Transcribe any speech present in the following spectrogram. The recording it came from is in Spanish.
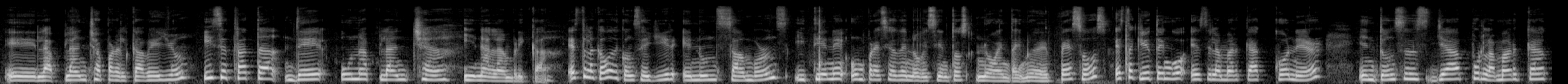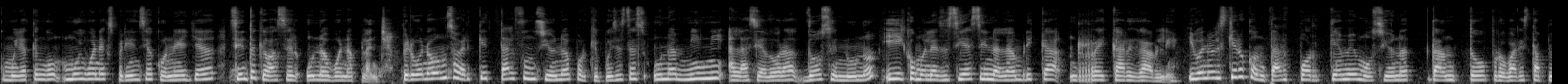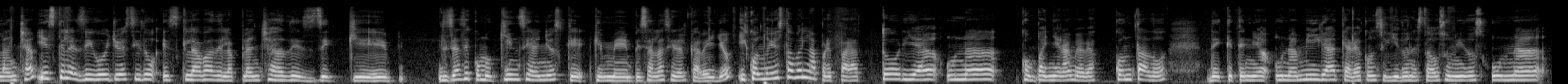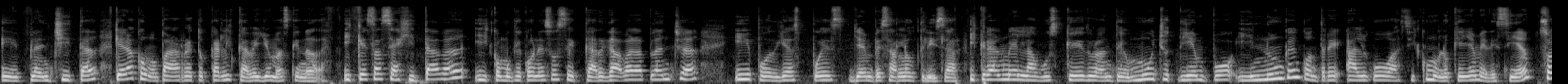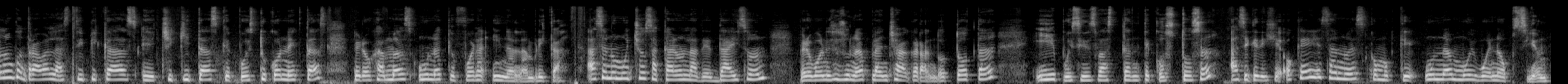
eh, la plancha para el cabello y se trata de una plancha inalámbrica. Esta la acabo de conseguir en un Sunburns y tiene un precio de 999 pesos. Esta que yo tengo es de la marca Conair, entonces ya por la marca, como ya tengo muy buena experiencia con ella, siento que va a ser una buena plancha. Pero bueno, vamos a ver qué tal funciona porque pues esta es una mini alaciadora 2 en 1 y como les decía es inalámbrica recargable. Y bueno, les quiero contar por qué me emociona tanto probar esta plancha. Y es que les digo, yo he sido esclava de la plancha desde que desde hace como 15 años que, que me empecé a laciar el cabello. Y cuando yo estaba en la preparatoria, una compañera me había contado de que tenía una amiga que había conseguido en Estados Unidos una eh, planchita que era como para retocar el cabello más que nada y que esa se agitaba y como que con eso se cargaba la plancha y podías pues ya empezarla a utilizar. Y créanme la busqué durante mucho tiempo y nunca encontré algo así como lo que ella me decía. Solo encontraba las típicas eh, chiquitas que pues tú conectas pero jamás una que fuera inalámbrica. Hace no mucho sacaron la de Dyson pero bueno esa es una plancha grandotota y pues sí es bastante costosa. Así que dije, ok, esa no es como que una muy buena opción.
